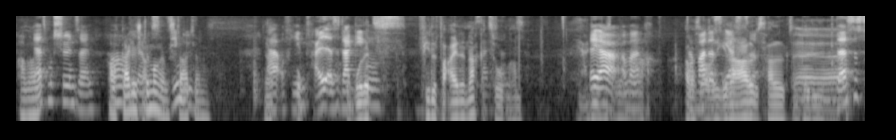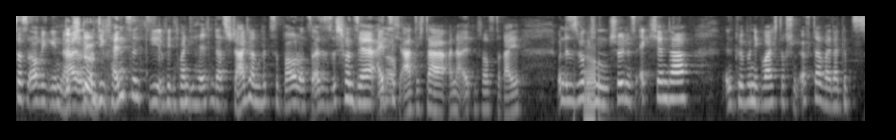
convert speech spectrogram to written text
Aber Ja, es muss schön sein. auch Ah, geile Stimmung im Stadion. üben. Ja, auf jeden Fall. Also Obwohl dagegen. jetzt viele Vereine nachgezogen haben. Ja, ja, aber Aber da das war das Original erste. ist halt Berlin. Das ist das Original. Das und, und die Fans sind, die, ich meine, die helfen das Stadion mitzubauen und so. Also es ist schon sehr einzigartig da an der alten Försterei. Und es ist wirklich ein schönes Eckchen da. In Köpenick war ich doch schon öfter, weil da gibt es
